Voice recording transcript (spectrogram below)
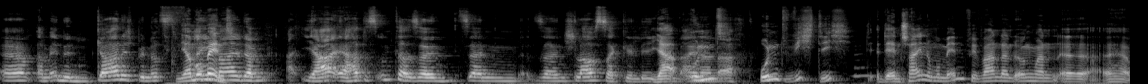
Ähm, am Ende gar nicht benutzt. Ja, Moment. Dann, ja, er hat es unter seinen, seinen, seinen Schlafsack gelegt Ja, in einer und, Nacht. und wichtig, der entscheidende Moment, wir waren dann irgendwann, äh, äh,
